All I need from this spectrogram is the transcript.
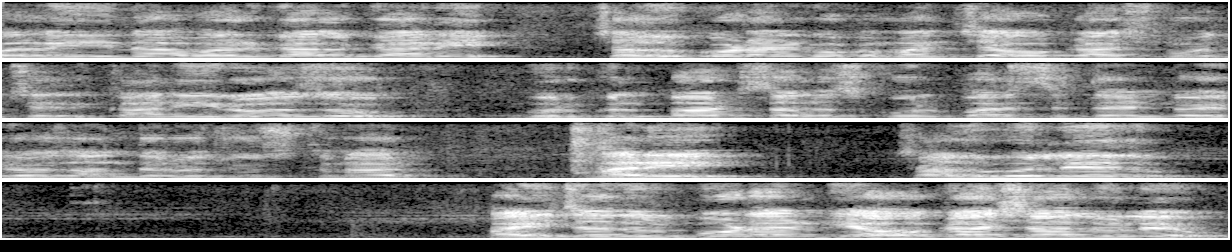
బలహీన వర్గాలకు కానీ చదువుకోవడానికి ఒక మంచి అవకాశం వచ్చేది. కానీ ఈరోజు గురుకుల్ పాఠశాల స్కూల్ పరిస్థితి ఏంటో ఈరోజు అందరూ చూస్తున్నారు. మరి చదువు లేదు. పై చదువులు పోవడానికి అవకాశాలు లేవు.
